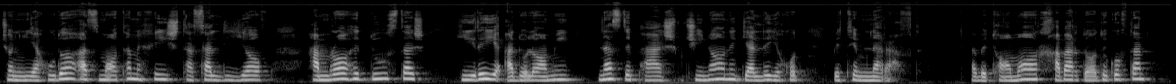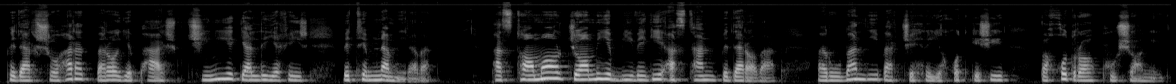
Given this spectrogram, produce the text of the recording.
چون یهودا از ماتم خیش تسلی یافت همراه دوستش هیره ادولامی نزد پشمچینان گله خود به تم نرفت و به تامار خبر داده گفتن پدر شوهرت برای پشم چینی گله خیش به تم نمی رود. پس تامار جامعه بیوگی از تن به در آورد و روبندی بر چهره خود کشید و خود را پوشانید.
